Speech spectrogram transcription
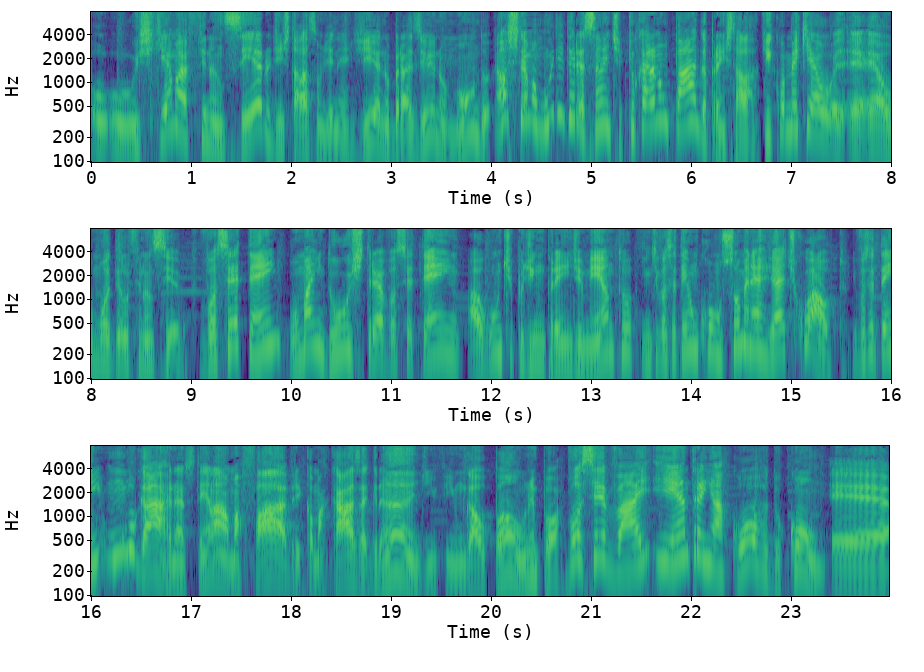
o, o esquema financeiro de instalação de energia no Brasil e no mundo é um sistema muito interessante que o cara não paga para instalar. Que como é que é o, é, é o modelo financeiro? Você tem uma indústria, você tem algum tipo de empreendimento em que você tem um consumo energético alto. E você tem um lugar, né? Você tem lá uma fábrica, uma casa grande, enfim, um galpão, não importa. Você vai e entra em acordo com é,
